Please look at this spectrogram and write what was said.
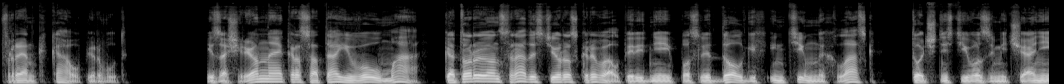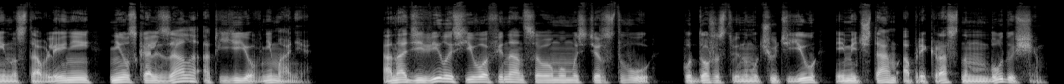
Фрэнк Каупервуд. Изощренная красота его ума, которую он с радостью раскрывал перед ней после долгих интимных ласк, точность его замечаний и наставлений не ускользала от ее внимания. Она дивилась его финансовому мастерству, художественному чутью и мечтам о прекрасном будущем.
